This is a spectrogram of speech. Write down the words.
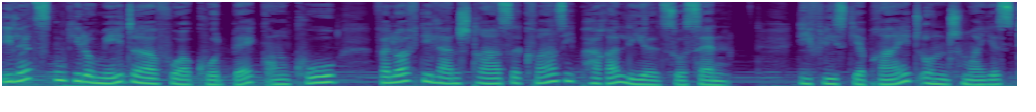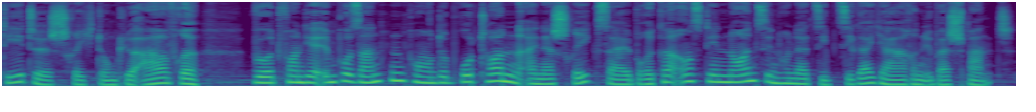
Die letzten Kilometer vor Côte-Bec en Caux verläuft die Landstraße quasi parallel zur Seine. Die fließt hier breit und majestätisch Richtung Le Havre, wird von der imposanten Pont de Bretonne, einer Schrägseilbrücke aus den 1970er Jahren überspannt.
